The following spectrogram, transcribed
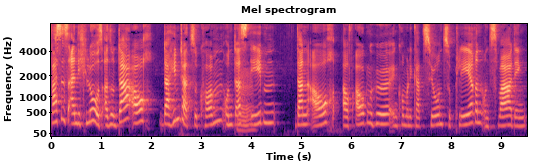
was ist eigentlich los? Also da auch dahinter zu kommen und das mhm. eben dann auch auf Augenhöhe in Kommunikation zu klären und zwar den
